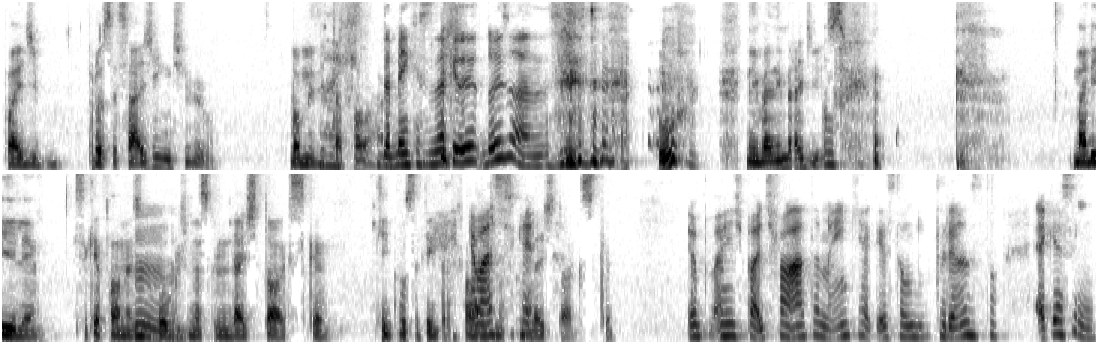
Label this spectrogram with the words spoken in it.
Pode processar a gente, viu? Vamos evitar Ai, falar. Ainda bem que esses daqui dois anos. Uh, nem vai lembrar disso. Marília, você quer falar mais um Hum. pouco de masculinidade tóxica? O que, que você tem pra falar de que- masculinidade tóxica? Eu- a gente pode falar também que a questão do trânsito é que, assim,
